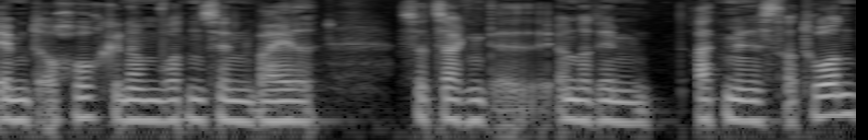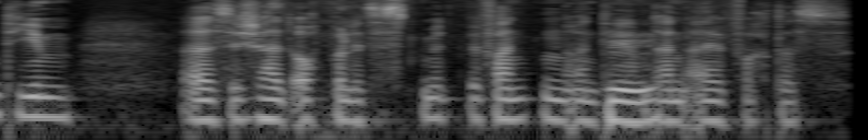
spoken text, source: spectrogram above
eben auch hochgenommen worden sind, weil sozusagen äh, unter dem Administratorenteam äh, sich halt auch Polizisten mit befanden und die Mhm. haben dann einfach das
